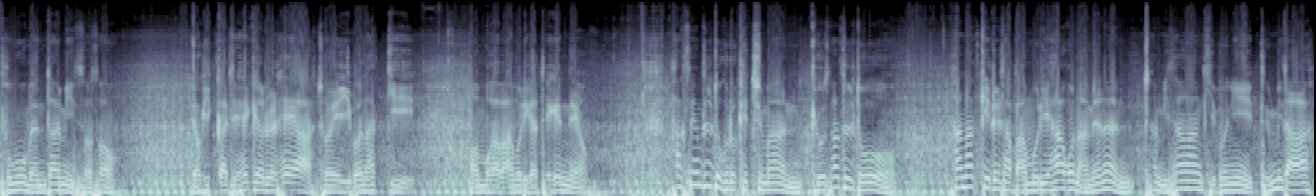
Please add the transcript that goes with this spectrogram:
부모 면담이 있어서 여기까지 해결을 해야 저의 이번 학기 업무가 마무리가 되겠네요. 학생들도 그렇겠지만 교사들도 한 학기를 다 마무리하고 나면은 참 이상한 기분이 듭니다.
